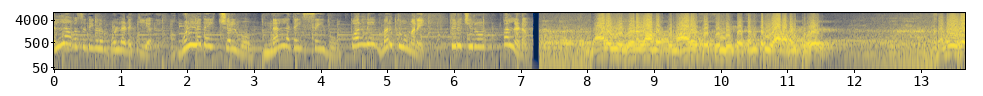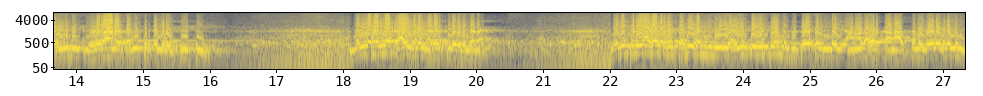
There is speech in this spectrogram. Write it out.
எல்லா வசதிகளும் உள்ளடக்கிய உள்ளதை செல்வோம் நல்லதை செய்வோம். பொன்னி மருத்துவமனை திருச்சி ரோட் பல்லடம். பாரதிய ஜனதா மற்றும் ஆர் எஸ் எஸ் உள்ளிட்ட சங்கரிவார் அமைப்புகள் சமூக நீதிக்கு எதிரான சதித்திட்டங்களை தீட்டி மெல்ல மெல்ல காய்களை நகர்த்தி வருகின்றன. வெளிப்படையாக அவர்கள் சமூக நீதியை அழித்து வைப்போம் என்று பேசவில்லை ஆனால் அதற்கான அத்தனை வேலைகளையும்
